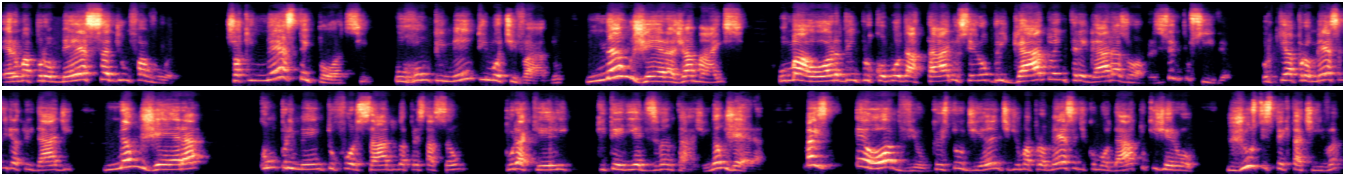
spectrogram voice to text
Era uma promessa de um favor. Só que nesta hipótese, o rompimento imotivado não gera jamais uma ordem para o comodatário ser obrigado a entregar as obras. Isso é impossível, porque a promessa de gratuidade não gera cumprimento forçado da prestação por aquele que teria desvantagem. Não gera. Mas é óbvio que eu estou diante de uma promessa de comodato que gerou justa expectativa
